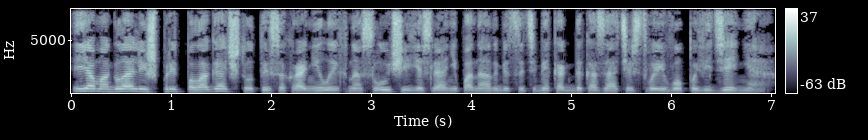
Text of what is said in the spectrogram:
Я могла лишь предполагать, что ты сохранила их на случай, если они понадобятся тебе как доказательство его поведения.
